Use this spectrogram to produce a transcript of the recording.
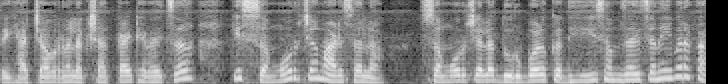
तर ह्याच्यावरनं लक्षात काय ठेवायचं की समोरच्या माणसाला समोरच्याला दुर्बळ कधीही समजायचं नाही बरं का.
